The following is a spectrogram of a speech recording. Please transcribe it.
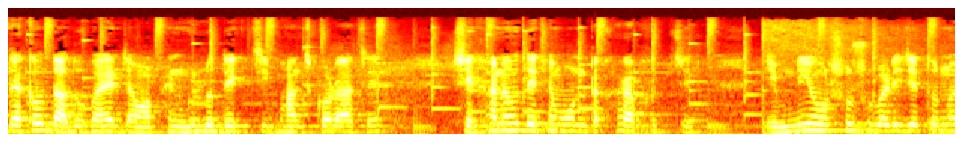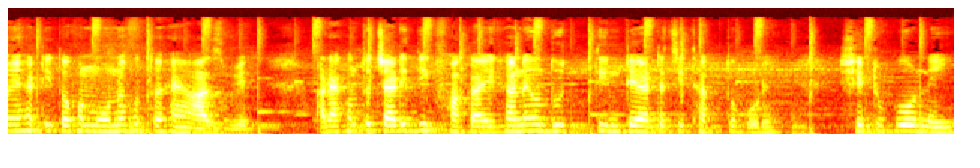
দেখো দাদু ভাইয়ের জামা প্যান্টগুলো দেখছি, ভাঁজ করা আছে। সেখানেও দেখে মনটা খারাপ হচ্ছে। এমনি ওর শ্বশুরবাড়ি যেত নৈহাটি, তখন মনে হতো হ্যাঁ আসবে। আর এখন তো চারিদিক ফাঁকা, এখানেও দু, তিনটে অ্যাটাচি থাকতো পড়ে। সেটুকুও নেই।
